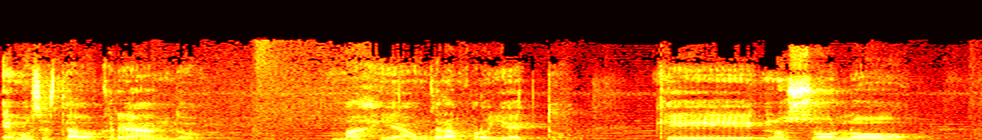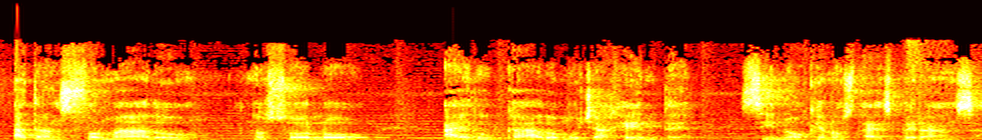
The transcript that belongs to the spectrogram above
hemos estado creando magia, un gran proyecto que no solo ha transformado, no solo ha educado a mucha gente, sino que nos da esperanza.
